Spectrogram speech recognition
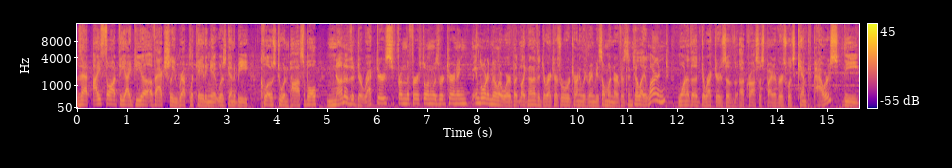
that I thought the idea of actually replicating it was going to be close to impossible. None of the directors from the first one was returning. Mean, Lord and Miller were, but like none of the directors were returning, which made me somewhat nervous until I learned one of the directors of Across the Spider Verse was Kemp Powers, the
